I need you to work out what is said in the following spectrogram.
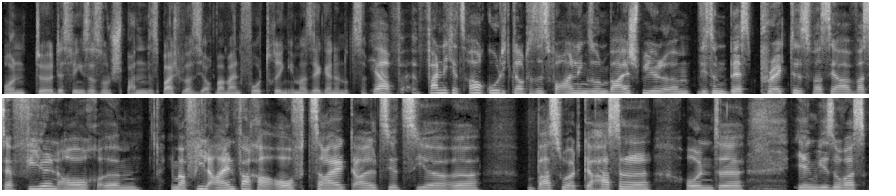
Und äh, deswegen ist das so ein spannendes Beispiel, was ich auch bei meinen Vorträgen immer sehr gerne nutze. Ja, fand ich jetzt auch gut. Ich glaube, das ist vor allen Dingen so ein Beispiel ähm, wie so ein Best Practice, was ja, was ja vielen auch ähm, immer viel einfacher aufzeigt, als jetzt hier äh, Buzzword gehassel und äh, irgendwie sowas.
